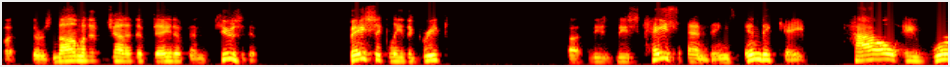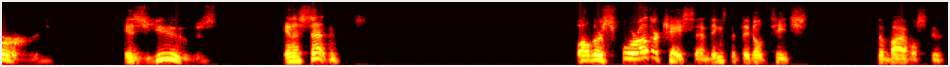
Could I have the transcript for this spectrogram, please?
but there's nominative, genitive, dative, and accusative. Basically, the Greek, uh, these, these case endings indicate how a word is used in a sentence. Well, there's four other case endings that they don't teach the Bible students.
